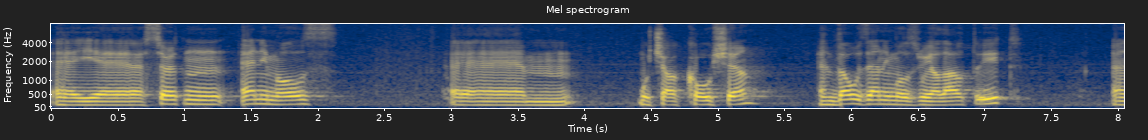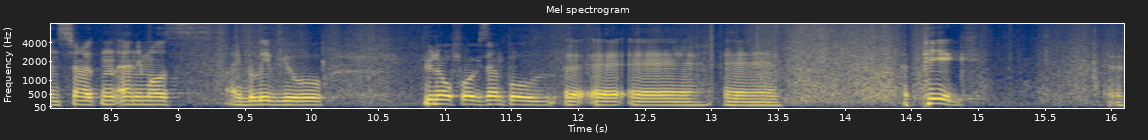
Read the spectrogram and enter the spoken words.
a, uh, certain animals um, which are kosher, and those animals we're allowed to eat, and certain animals, I believe you, you know, for example, a, a, a, pig, a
